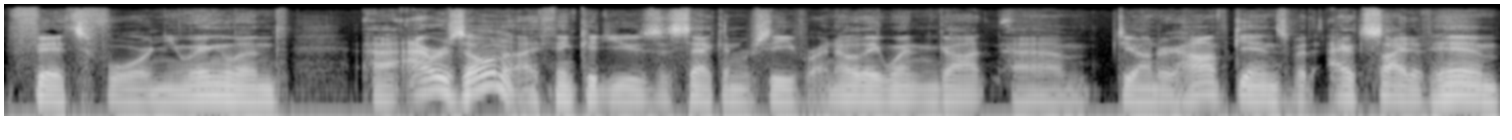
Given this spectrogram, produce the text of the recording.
fits for New England. Uh, Arizona, I think, could use a second receiver. I know they went and got um, DeAndre Hopkins, but outside of him,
